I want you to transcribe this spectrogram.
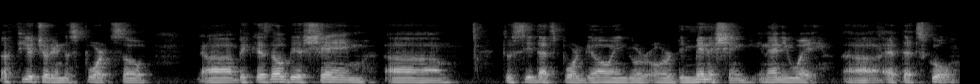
a future in the sport. So uh, because there'll be a shame uh, to see that sport going or, or diminishing in any way uh, at that school.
